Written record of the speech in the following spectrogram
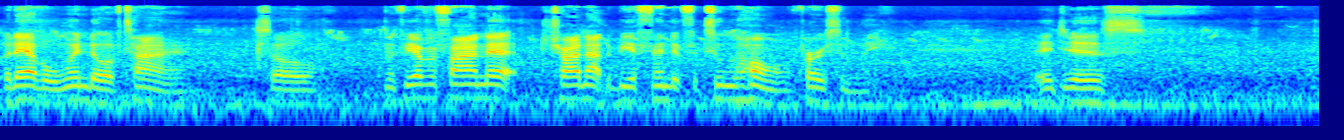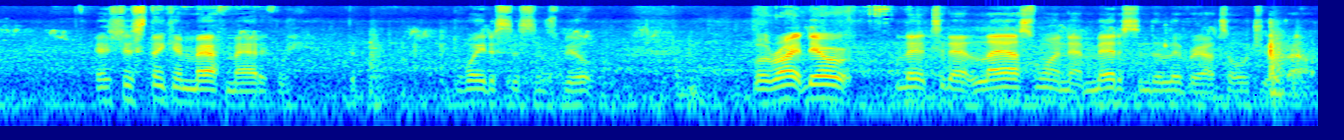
but they have a window of time. So if you ever find that, try not to be offended for too long, personally. It just, it's just thinking mathematically, the, the way the system's built. But right there led to that last one, that medicine delivery I told you about.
